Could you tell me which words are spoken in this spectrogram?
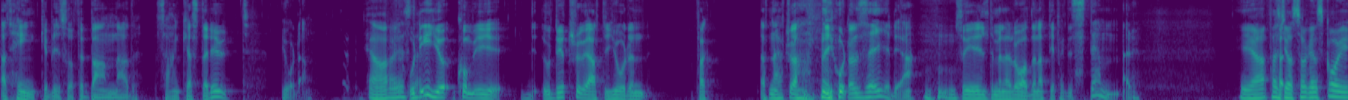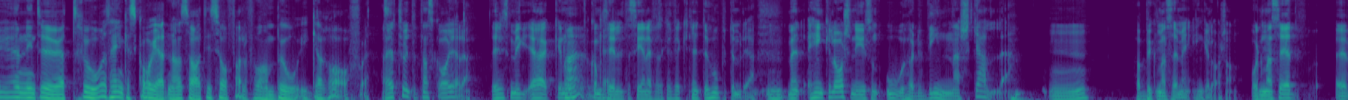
att Henke blir så förbannad så han kastar ut Jordan. Ja, just Och det. det gör- kommer ju, och det tror jag att Jordan, att när, jag tror att när Jordan säger det, så är det lite mellan raderna att det faktiskt stämmer. Ja, fast jag såg en, skoj, en intervju, jag tror att Henke skojade när han sa att i så fall får han bo i garaget. Ja, jag tror inte att han skojar det. är liksom, jag kan Nej, återkomma till det lite senare, för jag ska försöka knyta ihop det med det. Men Henke Larsson är ju en sån oerhörd vinnarskalle. Mm. Vad brukar man säga med Henke Larsson? Och när man säger att eh,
